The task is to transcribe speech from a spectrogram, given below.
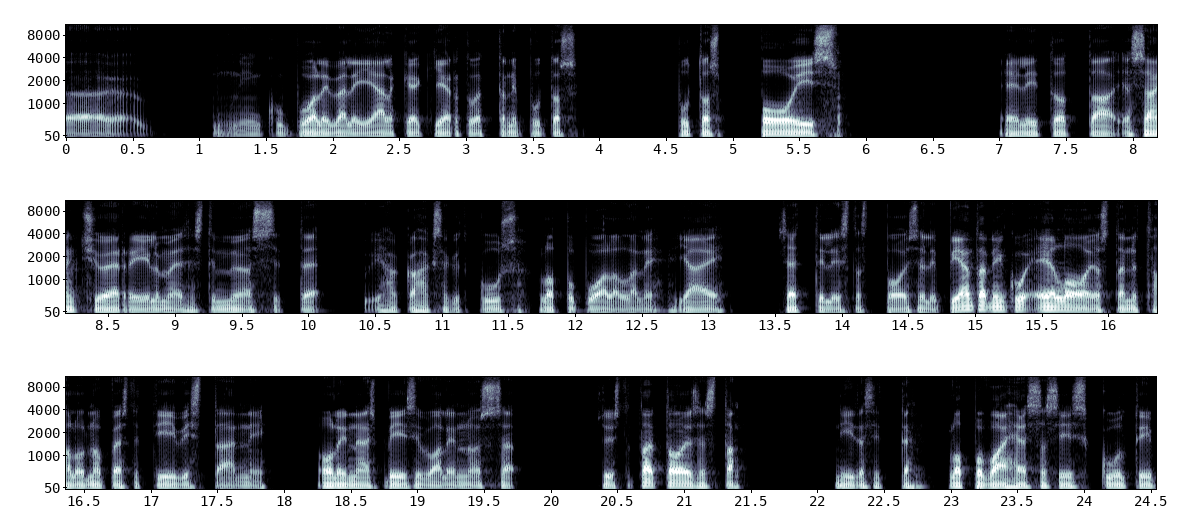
äh, niin kuin puolivälin jälkeen kiertuetta, niin putos, putos pois. Eli tota, ja Sanctuary ilmeisesti myös sitten ihan 86 loppupuolella niin jäi settilistasta pois. Eli pientä niin kuin eloa, josta nyt haluan nopeasti tiivistää, niin oli näissä biisivalinnoissa syystä tai toisesta. Niitä sitten loppuvaiheessa siis kuultiin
